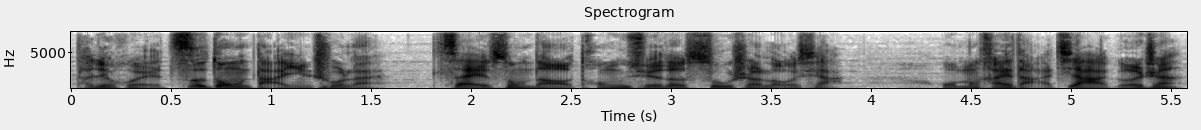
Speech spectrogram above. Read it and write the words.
它就会自动打印出来，再送到同学的宿舍楼下。我们还打价格战，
